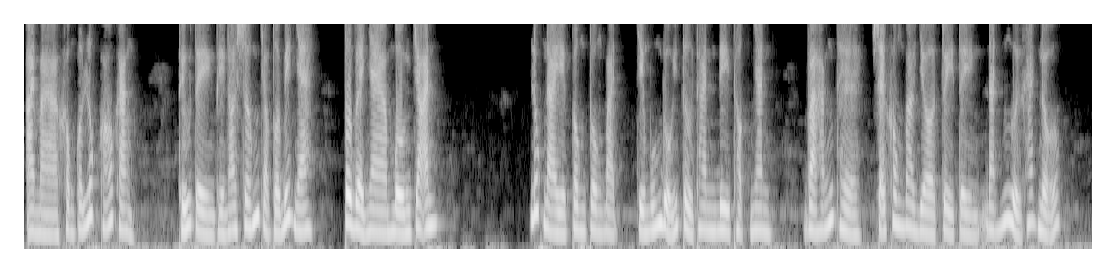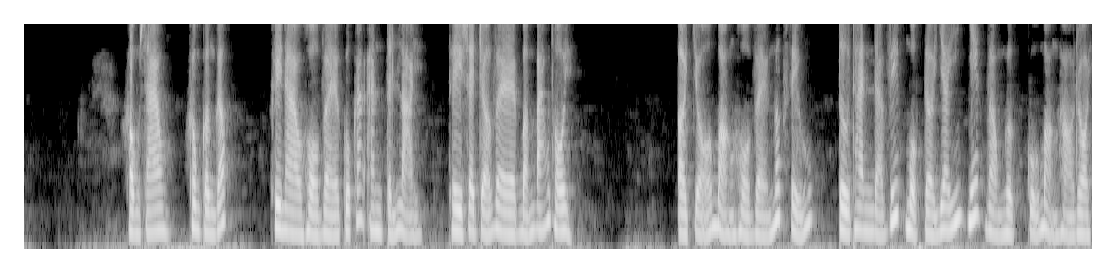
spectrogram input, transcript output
ai mà không có lúc khó khăn. Thiếu tiền thì nói sớm cho tôi biết nha, tôi về nhà mượn cho anh. Lúc này công tôn bạch chỉ muốn đuổi từ thanh đi thật nhanh và hắn thề sẽ không bao giờ tùy tiện đánh người khác nữa. Không sao, không cần gấp. Khi nào hộ vệ của các anh tỉnh lại thì sẽ trở về bẩm báo thôi. Ở chỗ bọn hộ vệ ngất xỉu, Từ Thanh đã viết một tờ giấy nhét vào ngực của bọn họ rồi.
